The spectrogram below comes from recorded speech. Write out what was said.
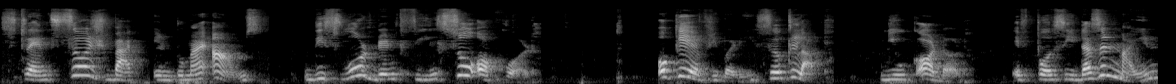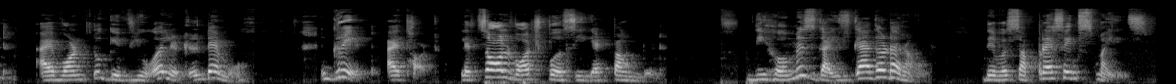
Strength surged back into my arms. The sword didn't feel so awkward. Okay, everybody, circle up, Luke ordered. If Percy doesn't mind, I want to give you a little demo. Great, I thought. Let's all watch Percy get pounded. The Hermes guys gathered around. They were suppressing smiles.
